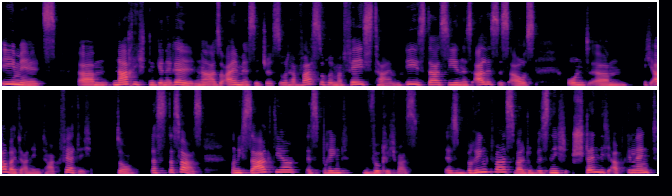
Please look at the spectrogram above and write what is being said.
E-Mails, ähm, Nachrichten generell, ne, also iMessages oder was auch immer, FaceTime, dies, das, jenes, alles ist aus und ähm, ich arbeite an dem Tag, fertig. So, das, das war's. Und ich sag dir, es bringt wirklich was. Es bringt was, weil du bist nicht ständig abgelenkt,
